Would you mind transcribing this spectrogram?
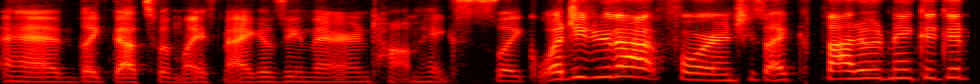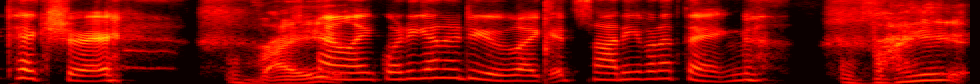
And like that's when Life magazine there and Tom Hanks is like, What'd you do that for? And she's like, Thought it would make a good picture. right and like, what are you gonna do? Like, it's not even a thing. right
